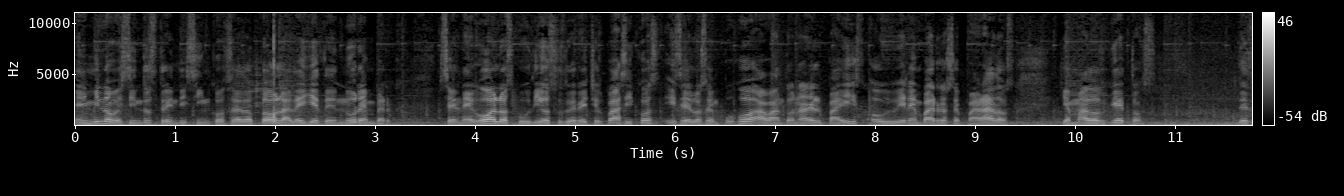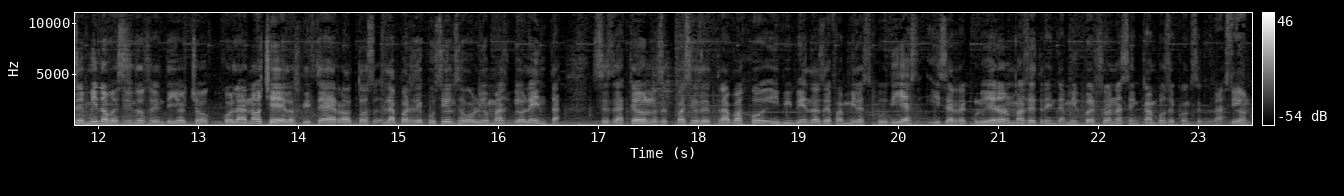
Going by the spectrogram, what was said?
En 1935 se adoptó la ley de Nuremberg. Se negó a los judíos sus derechos básicos y se los empujó a abandonar el país o vivir en barrios separados, llamados guetos. Desde 1938, con la noche de los cristales rotos, la persecución se volvió más violenta. Se saquearon los espacios de trabajo y viviendas de familias judías y se recluyeron más de 30.000 personas en campos de concentración.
